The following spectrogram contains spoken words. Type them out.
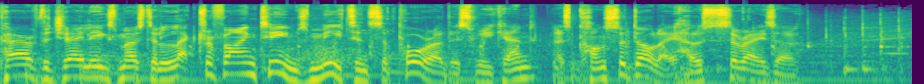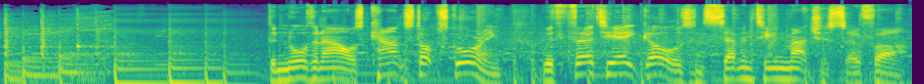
pair of the J League's most electrifying teams meet in Sapporo this weekend as Consadole hosts Cerezo. The Northern Owls can't stop scoring, with 38 goals in 17 matches so far.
